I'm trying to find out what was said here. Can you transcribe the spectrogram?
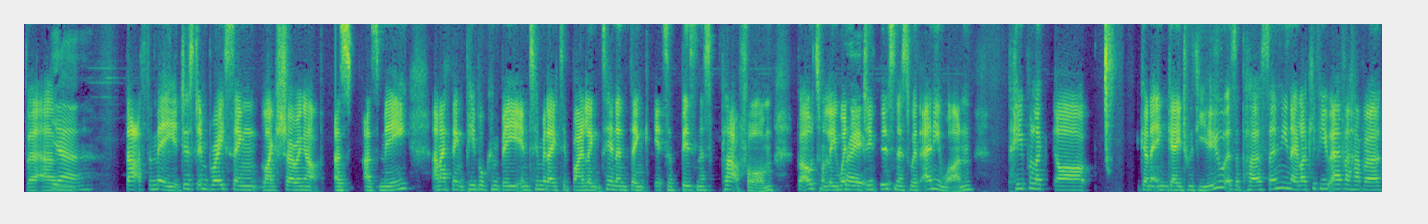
But um, yeah, that for me just embracing like showing up as as me and i think people can be intimidated by linkedin and think it's a business platform but ultimately when right. you do business with anyone people are, are going to engage with you as a person you know like if you ever have a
